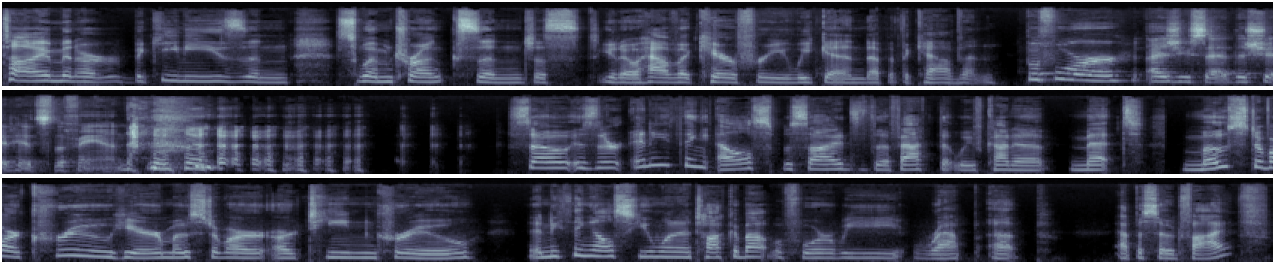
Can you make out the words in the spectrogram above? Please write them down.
time in our bikinis and swim trunks and just, you know, have a carefree weekend up at the cabin. Before, as you said, the shit hits the fan. so, is there anything else besides the fact that we've kind of met most of our crew here, most of our, our teen crew? Anything else you want to talk about before we wrap up episode five?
